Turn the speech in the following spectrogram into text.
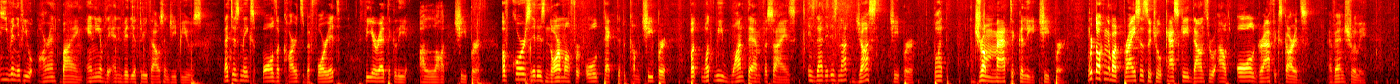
even if you aren't buying any of the NVIDIA 3000 GPUs, that just makes all the cards before it theoretically a lot cheaper. Of course, it is normal for old tech to become cheaper, but what we want to emphasize is that it is not just cheaper, but dramatically cheaper. We're talking about prices which will cascade down throughout all graphics cards, eventually.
